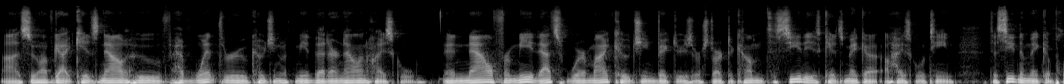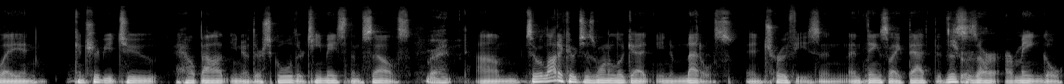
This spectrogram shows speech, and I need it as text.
Uh, so I've got kids now who have went through coaching with me that are now in high school, and now for me, that's where my coaching victories will start to come. To see these kids make a, a high school team, to see them make a play and contribute to help out, you know, their school, their teammates, themselves. Right. Um, so a lot of coaches want to look at you know medals and trophies and, and things like that. That this is our, our main goal.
